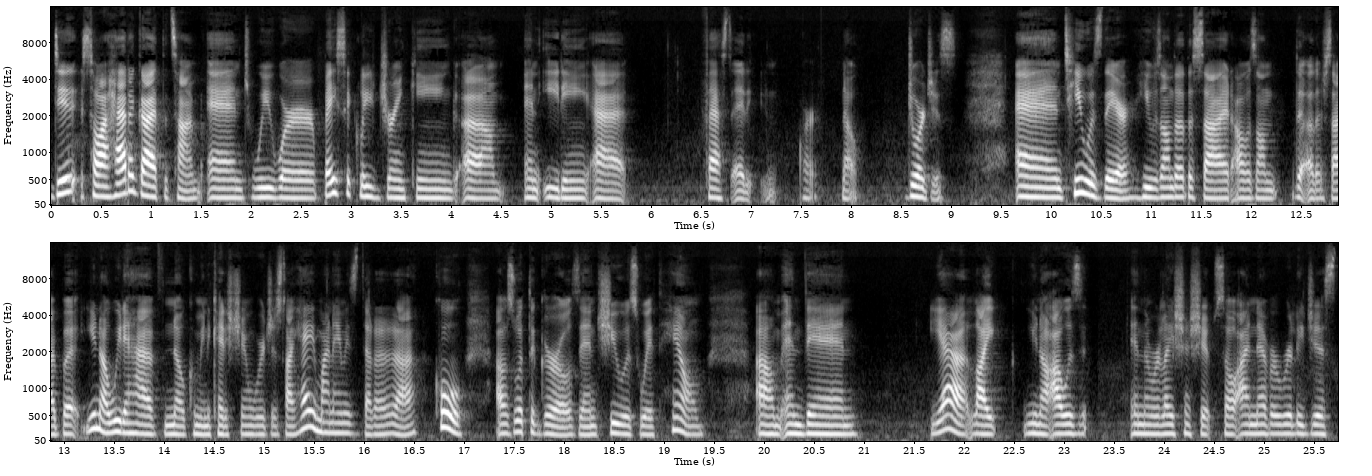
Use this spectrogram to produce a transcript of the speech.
did. So I had a guy at the time, and we were basically drinking um, and eating at Fast Eddie or no, George's, and he was there. He was on the other side. I was on the other side, but you know, we didn't have no communication. We're just like, hey, my name is da da da. Cool. I was with the girls, and she was with him, um, and then yeah, like, you know, I was in the relationship. So I never really just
